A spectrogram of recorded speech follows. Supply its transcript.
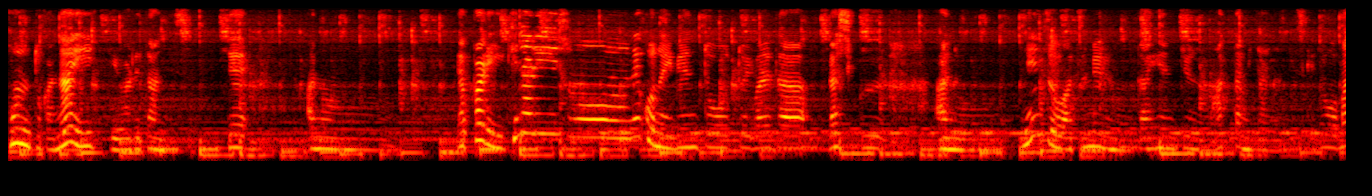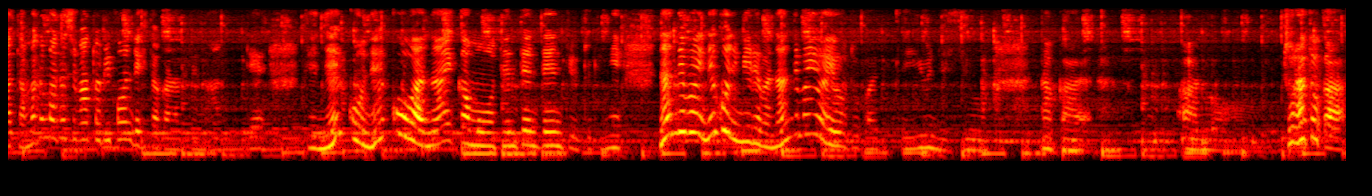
本とかないって言われたんですであのやっぱりいきなりその猫のイベントと言われたらしくあの人数を集めるのも大変っていうのもあったみたいなんですけど、まあ、たまたま私が飛び込んできたからっていうのがあってで猫猫はないかもてんてんてんっていう時に何でもいい猫に見れば何でもいいわよとかって言うんですよ。なんかあの虎とか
